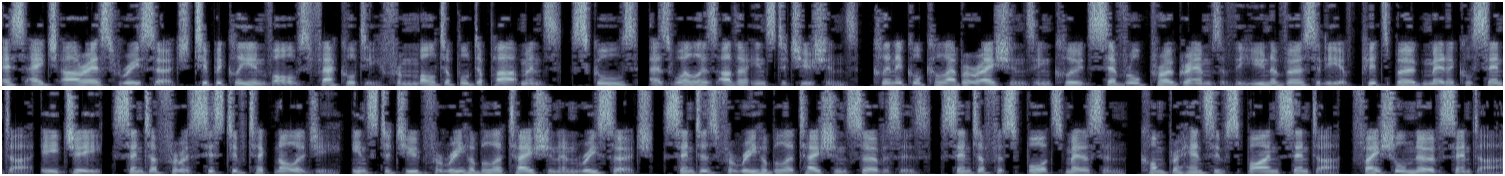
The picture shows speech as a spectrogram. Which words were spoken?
SHRS research typically involves faculty from multiple departments, schools, as well as other institutions. Clinical collaborations include several programs of the University of Pittsburgh Medical Center, e.g., Center for Assistive Technology, Institute for Rehabilitation and Research, Centers for Rehabilitation Services, Center for Sports Medicine, Comprehensive Spine Center, Facial Nerve Center.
